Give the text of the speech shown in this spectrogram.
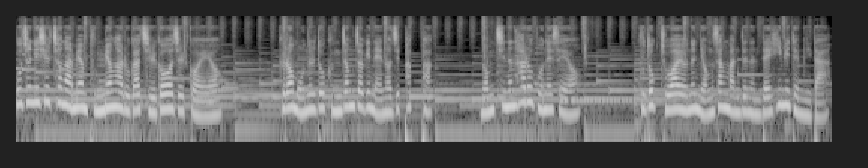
꾸준히 실천하면 분명 하루가 즐거워질 거예요. 그럼 오늘도 긍정적인 에너지 팍팍 넘치는 하루 보내세요. 구독, 좋아요는 영상 만드는데 힘이 됩니다.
